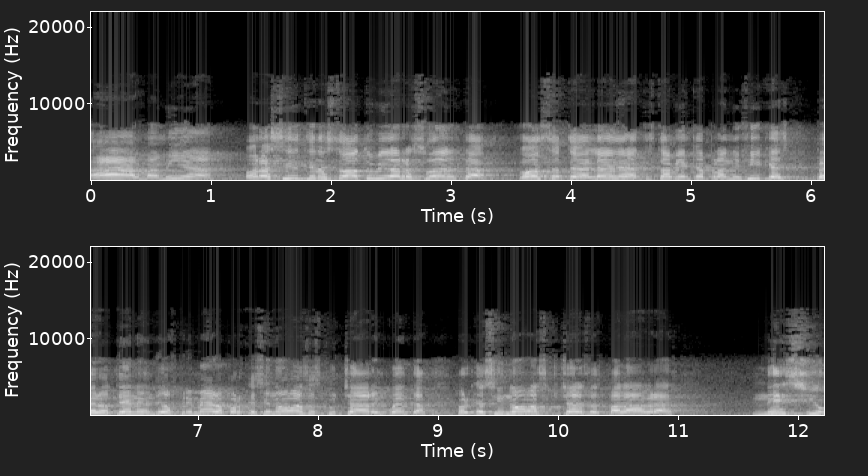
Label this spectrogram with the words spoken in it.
Ah, alma mía, ahora sí tienes toda tu vida resuelta. Gózate, alegra, que está bien que planifiques, pero tienen Dios primero, porque si no vas a escuchar en cuenta, porque si no vas a escuchar esas palabras, necio,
